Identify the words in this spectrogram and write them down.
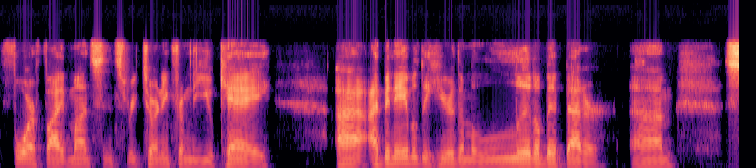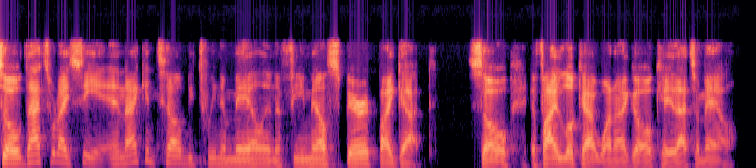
four or five months since returning from the UK, uh, I've been able to hear them a little bit better. Um, so that's what I see. And I can tell between a male and a female spirit by gut. So if I look at one, I go, okay, that's a male.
